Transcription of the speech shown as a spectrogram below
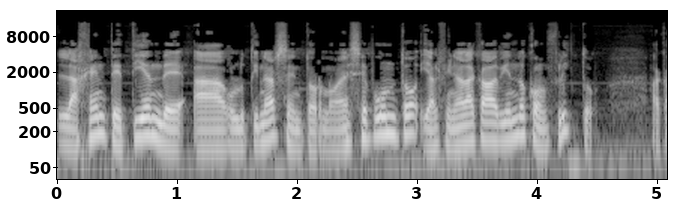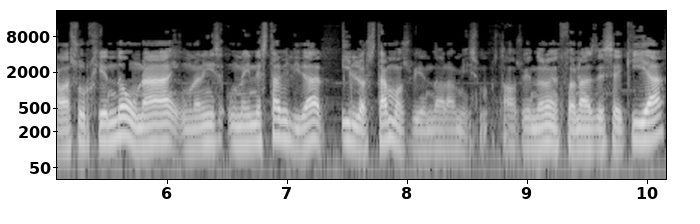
la gente tiende a aglutinarse en torno a ese punto y al final acaba habiendo conflicto. Acaba surgiendo una, una, inestabilidad y lo estamos viendo ahora mismo. Estamos viéndolo en zonas de sequía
